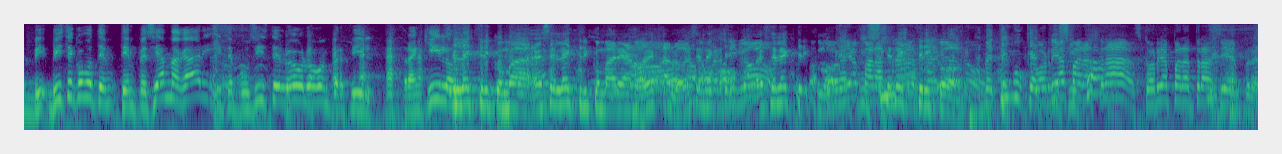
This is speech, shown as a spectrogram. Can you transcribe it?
viste cómo te, empecé a amagar y te pusiste luego, luego en perfil. Tranquilo. Eléctrico, es eléctrico, Mariano, déjalo, es eléctrico, es eléctrico. Corría para eléctrico. Me tengo que corría para atrás, corría para atrás siempre.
